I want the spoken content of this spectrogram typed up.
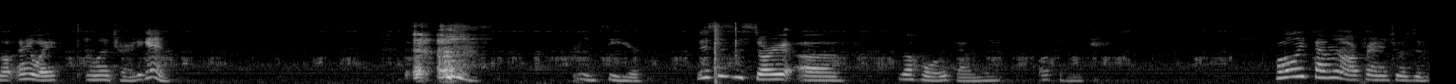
so anyway, I'm going to try it again. Let's see here. This is the story of the Holy Family Orphanage. Holy Family Orphanage was an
